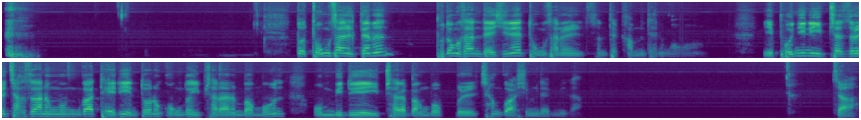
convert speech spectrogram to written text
또 동산일 때는 부동산 대신에 동산을 선택하면 되는 거고 이 본인이 입찰서를 작성하는 방법과 대리인 또는 공동 입찰하는 방법은 온비드의 입찰 방법을 참고하시면 됩니다. 자,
